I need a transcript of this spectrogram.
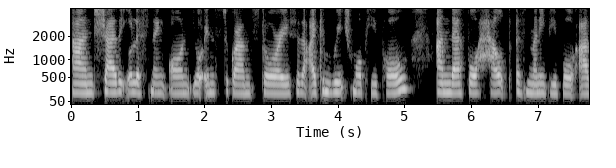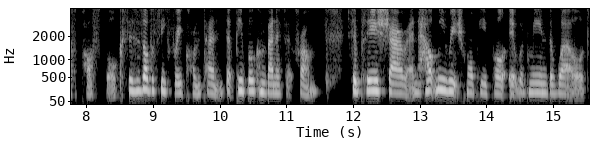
and share that you're listening on your Instagram story so that I can reach more people and therefore help as many people as possible. Because this is obviously free content that people can benefit from. So please share it and help me reach more people. It would mean the world.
